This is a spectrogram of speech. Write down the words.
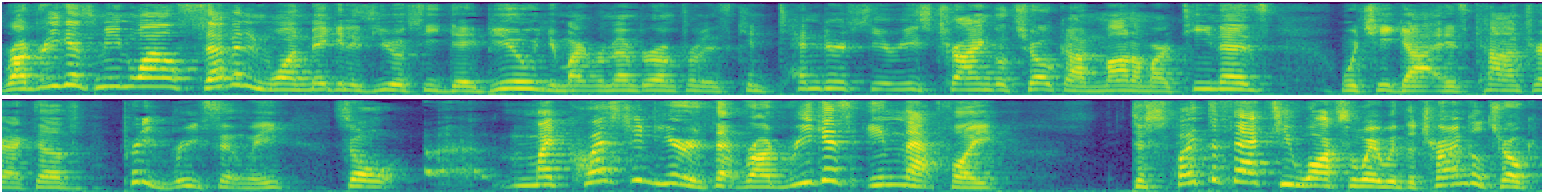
Rodriguez, meanwhile, 7 and 1, making his UFC debut. You might remember him from his Contender Series triangle choke on Mana Martinez, which he got his contract of pretty recently. So, uh, my question here is that Rodriguez in that fight, despite the fact he walks away with the triangle choke,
